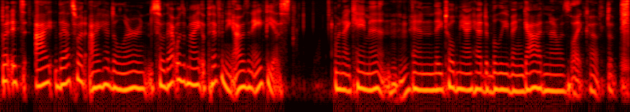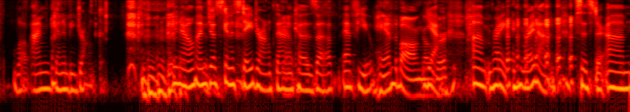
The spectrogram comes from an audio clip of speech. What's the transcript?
But it's I. That's what I had to learn. So that was my epiphany. I was an atheist when I came in, Mm-hmm. and they told me I had to believe in God, and I was like, uh, "Well, I'm gonna be drunk." You know, I'm just gonna stay drunk then because uh, f you. Hand the bong Yeah. over. Um, right. Right on, sister. Um,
